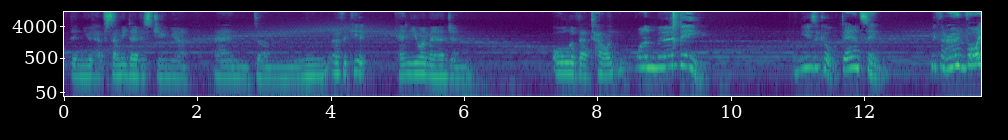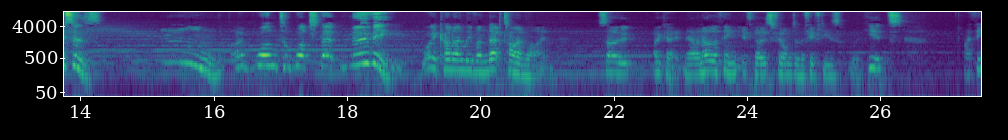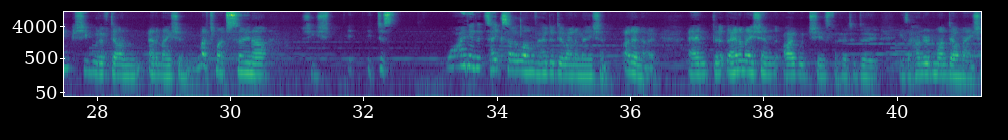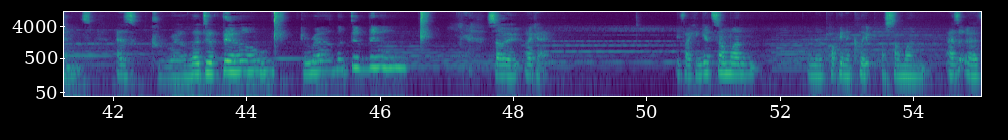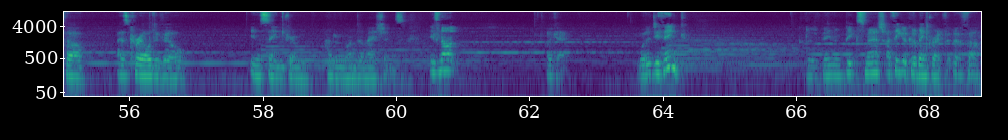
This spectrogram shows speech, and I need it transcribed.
then you'd have Sammy Davis Jr., and um, Eartha Kitt. Can you imagine all of that talent in one movie? A musical, dancing, with their own voices. Mm, I want to watch that movie. Why can't I live on that timeline? So, okay, now another thing, if those films in the 50s were hits, I think she would have done animation much, much sooner. She it just why did it take so long for her to do animation? I don't know. And the, the animation I would choose for her to do is 101 Dalmatians as Cruella de Vil. Cruella de Vil. So, okay. If I can get someone, I'm going to pop in a clip of someone as Eartha, as Cruella de Vil, in a scene from 101 Dalmatians. If not, Okay. What did you think? Could have been a big smash. I think it could have been great for Eartha.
